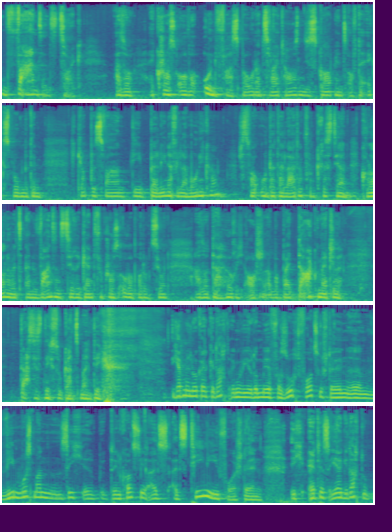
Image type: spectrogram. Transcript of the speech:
Wahnsinnszeug. Also ein Crossover unfassbar. Oder 2000 die Scorpions auf der Expo mit dem, ich glaube, das waren die Berliner Philharmoniker. Das war unter der Leitung von Christian Kolonowitz, ein Wahnsinnsdirigent für Crossover-Produktion. Also da höre ich auch schon. Aber bei Dark Metal, das ist nicht so ganz mein Ding. Ich habe mir nur gerade gedacht, irgendwie, oder mir versucht vorzustellen, äh, wie muss man sich äh, den Konsti als, als Teenie vorstellen? Ich hätte jetzt eher gedacht, du,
